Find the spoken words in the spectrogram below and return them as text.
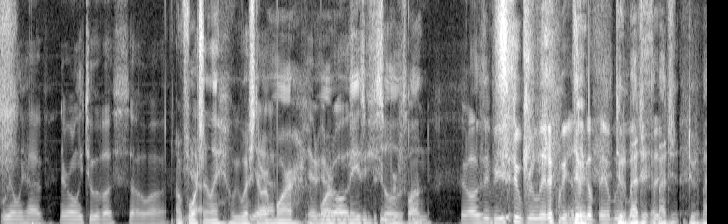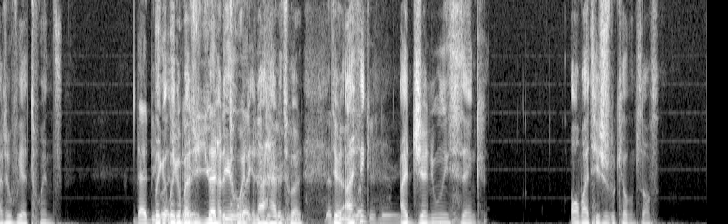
We only have there are only two of us, so uh, yeah. Unfortunately, we wish there were more It, it more would amazing be De super Silvas, huh? fun. It would always be super lit if we had Dude, like a family. Dude, imagine, six. imagine, dude, imagine if we had twins. That'd be like- like, imagine you That'd had a twin and I had a twin. That'd Dude, I think- legendary. I genuinely think all my teachers would kill themselves.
